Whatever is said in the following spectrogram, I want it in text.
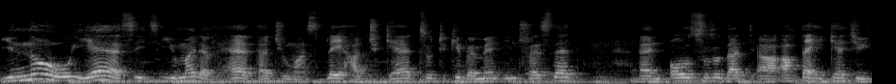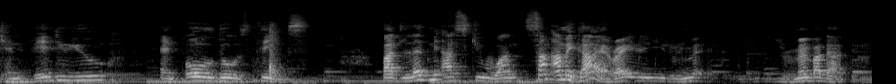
You know, yes, it's, you might have heard that you must play hard to get so to keep a man interested and also so that uh, after he gets you, he can value you and all those things. But let me ask you one, some, I'm a guy, right? You, rem remember that? Uh,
